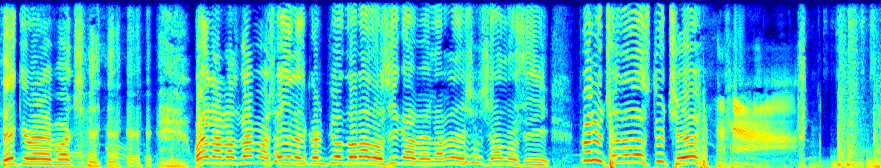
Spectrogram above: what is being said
Thank you very much. bueno, nos vemos. Soy el escorpión dorado. Síganme en las redes sociales y peluche de estuche.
